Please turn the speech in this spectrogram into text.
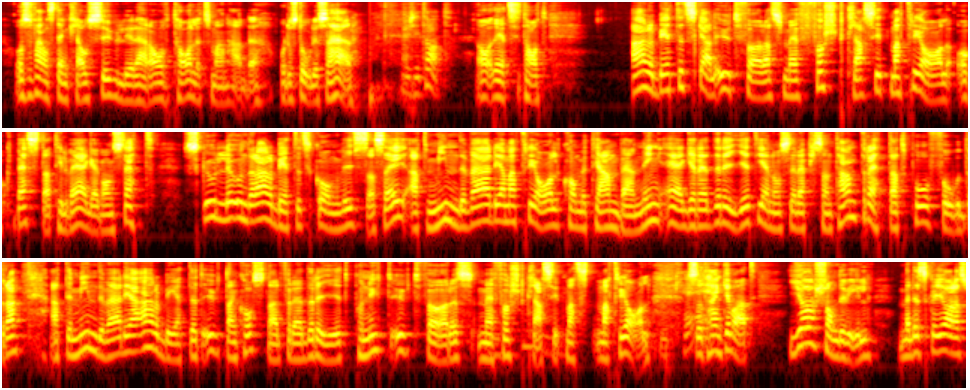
Och så fanns det en klausul i det här avtalet som han hade. Och då stod det så här. Är citat? Ja, det är ett citat. Arbetet ska utföras med förstklassigt material och bästa tillvägagångssätt. Skulle under arbetets gång visa sig att mindervärdiga material kommer till användning äger rederiet genom sin representant rätt att påfordra att det mindervärdiga arbetet utan kostnad för rederiet på nytt utföres med förstklassigt material. Okay. Så tanken var att gör som du vill, men det ska göras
